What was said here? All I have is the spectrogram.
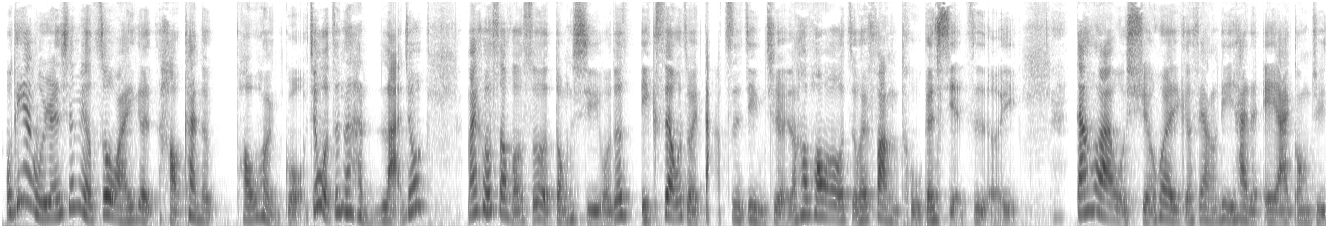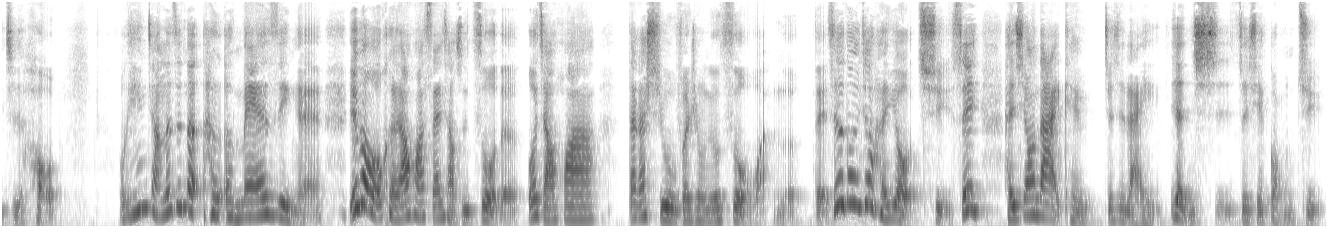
我跟你讲，我人生没有做完一个好看的 PowerPoint 过，就我真的很懒，就 Microsoft 所有东西，我都 Excel 我只会打字进去，然后 PowerPoint 我只会放图跟写字而已。但后来我学会了一个非常厉害的 AI 工具之后，我跟你讲，那真的很 amazing 诶，原本我可能要花三小时做的，我只要花大概十五分钟就做完了。对，这个东西就很有趣，所以很希望大家也可以就是来认识这些工具。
